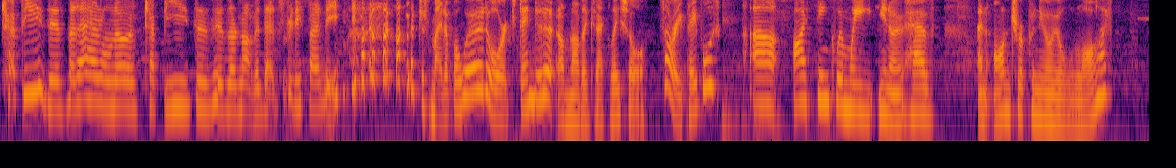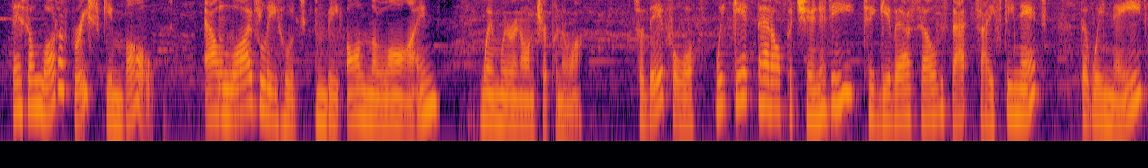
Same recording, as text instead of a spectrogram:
Trapezes, but I don't know if trapezes is or not, but that's pretty funny. I just made up a word or extended it. I'm not exactly sure. Sorry, peoples. Uh, I think when we, you know, have an entrepreneurial life, there's a lot of risk involved. Our mm. livelihoods can be on the line when we're an entrepreneur. So, therefore, we get that opportunity to give ourselves that safety net that we need.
